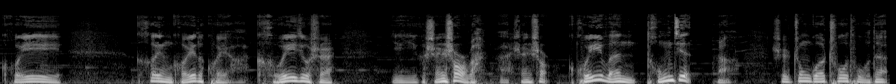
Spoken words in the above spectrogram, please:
魁柯应魁的魁啊，魁就是一一个神兽吧啊，神兽魁纹铜进。是中国出土的，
